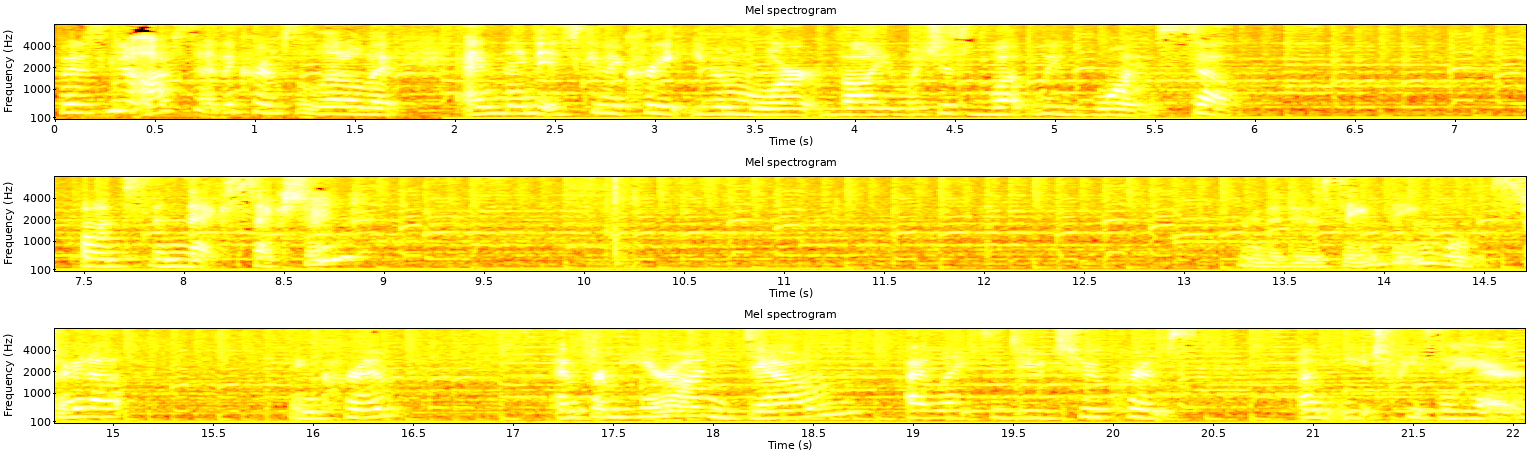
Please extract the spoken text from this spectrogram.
But it's to offset the crimps a little bit. And then it's to create even more volume, which is what we want. So, on to the next section. We're to do the same thing. Hold it straight up and crimp. And from here on down, I like to do two crimps on each piece of hair.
